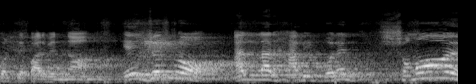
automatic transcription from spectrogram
করতে পারবেন না। এই জন্য আল্লাহর হাবিব বলেন, সময়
